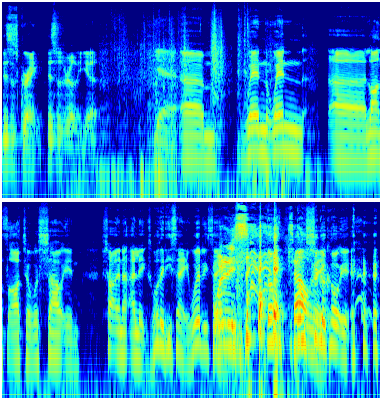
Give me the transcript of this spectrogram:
this is great. This was really good. Yeah. Um, when when uh, Lance Archer was shouting, shouting at Alex, what did he say? What did he say? What did he say? Don't, don't sugarcoat it.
